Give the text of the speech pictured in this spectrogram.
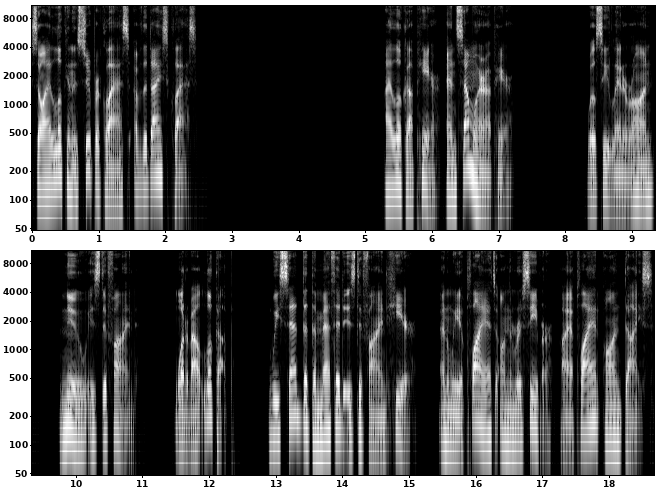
so I look in the superclass of the dice class. I look up here, and somewhere up here. We'll see later on, new is defined. What about lookup? We said that the method is defined here, and we apply it on the receiver. I apply it on dice.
